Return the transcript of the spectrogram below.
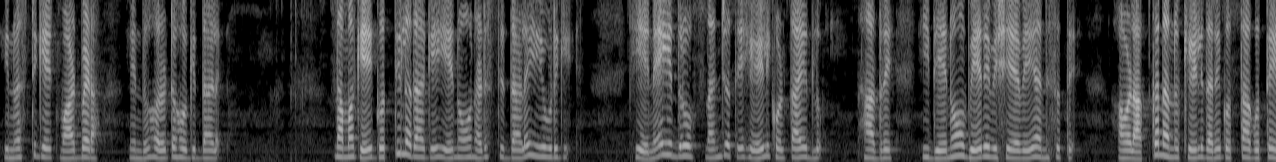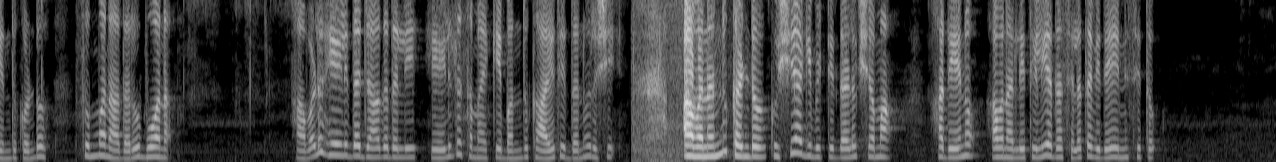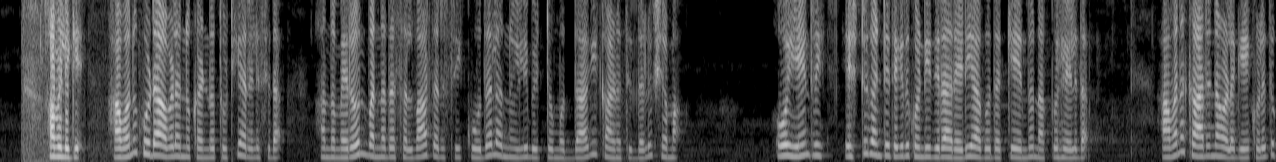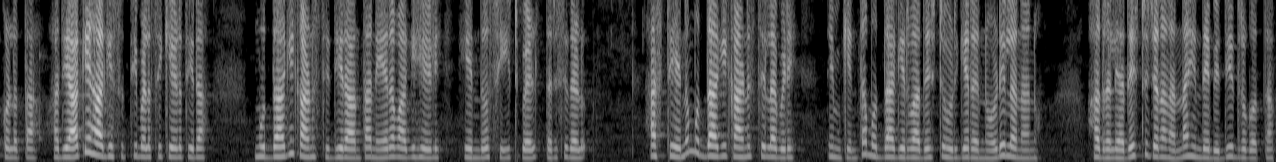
ಇನ್ವೆಸ್ಟಿಗೇಟ್ ಮಾಡಬೇಡ ಎಂದು ಹೊರಟು ಹೋಗಿದ್ದಾಳೆ. ನಮಗೆ ಗೊತ್ತಿಲ್ಲದಾಗೆ ಏನೋ ನಡೆಸ್ತಿದ್ದಾಳೆ ಈ ಹುಡುಗಿ. ಏನೇ ಇದ್ದರೂ ನನ್ನ ಜೊತೆ ಹೇಳಿಕೊಳ್ತಾ ಇದ್ಲು. ಆದರೆ ಇದೇನೋ ಬೇರೆ ವಿಷಯವೇ ಅನಿಸುತ್ತೆ. ಅವಳ ಅಕ್ಕನನ್ನು ಕೇಳಿದರೆ ಗೊತ್ತಾಗುತ್ತೆ ಎಂದುಕೊಂಡು ಸುಮ್ಮನಾದರೂ ಭುವನ. ಅವಳು ಹೇಳಿದ ಜಾಗದಲ್ಲಿ ಹೇಳಿದ ಸಮಯಕ್ಕೆ ಬಂದು ಕಾಯುತ್ತಿದ್ದನು ಋಷಿ ಅವನನ್ನು ಕಂಡು ಖುಷಿಯಾಗಿ ಬಿಟ್ಟಿದ್ದಳು ಕ್ಷಮ. ಅದೇನೋ ಅವನಲ್ಲಿ ತಿಳಿಯದ ಸೆಳೆತವಿದೆ ಎನಿಸಿತು. ಅವಳಿಗೆ, ಅವನು ಕೂಡ ಅವಳನ್ನು ಕಂಡು ತುಟಿ ಅರಳಿಸಿದ. ಅಂದು ಮೆರೋನ್ ಬಣ್ಣದ ಸಲ್ವಾರ್ ಧರಿಸಿ ಕೂದಲನ್ನು ಇಳಿಬಿಟ್ಟು ಮುದ್ದಾಗಿ ಕಾಣುತ್ತಿದ್ದಳು ಕ್ಷಮ. ಓ, ಏನ್ರಿ, ಎಷ್ಟು ಗಂಟೆ ತೆಗೆದುಕೊಂಡಿದ್ದೀರಾ ರೆಡಿ ಆಗೋದಕ್ಕೆ ಎಂದು ನಕ್ಕು ಹೇಳಿದ. ಅವನ ಕಾರಿನ ಒಳಗೆ ಕುಳಿತುಕೊಳ್ಳುತ್ತಾ, ಅದ್ಯಾಕೆ ಹಾಗೆ ಸುತ್ತಿ ಬಳಸಿ ಕೇಳುತ್ತೀರಾ? ಮುದ್ದಾಗಿ ಕಾಣಿಸ್ತಿದ್ದೀರಾ ಅಂತ ನೇರವಾಗಿ ಹೇಳಿ ಎಂದು ಸೀಟ್ ಬೆಲ್ಟ್ ಧರಿಸಿದಳು. ಅಷ್ಟೇನು ಮುದ್ದಾಗಿ ಕಾಣಿಸ್ತಿಲ್ಲ ಬಿಡಿ. ನಿಮ್ಗಿಂತ ಮುದ್ದಾಗಿರುವ ಅದೆಷ್ಟು ಹುಡುಗಿಯರನ್ನು ನೋಡಿಲ್ಲ ನಾನು. ಅದರಲ್ಲಿ ಅದೆಷ್ಟು ಜನ ನನ್ನ ಹಿಂದೆ ಬಿದ್ದಿದ್ರು ಗೊತ್ತಾ?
